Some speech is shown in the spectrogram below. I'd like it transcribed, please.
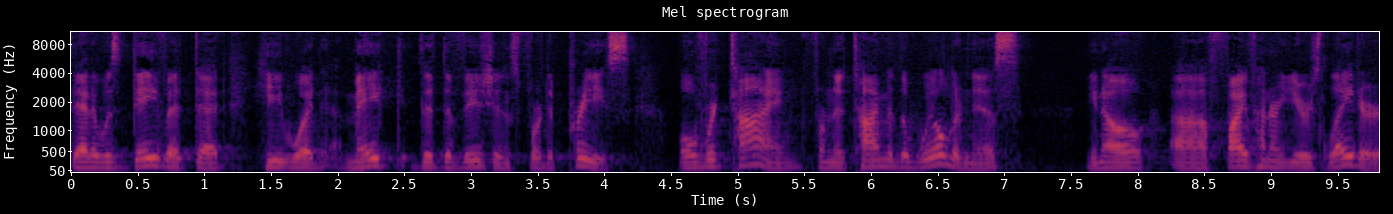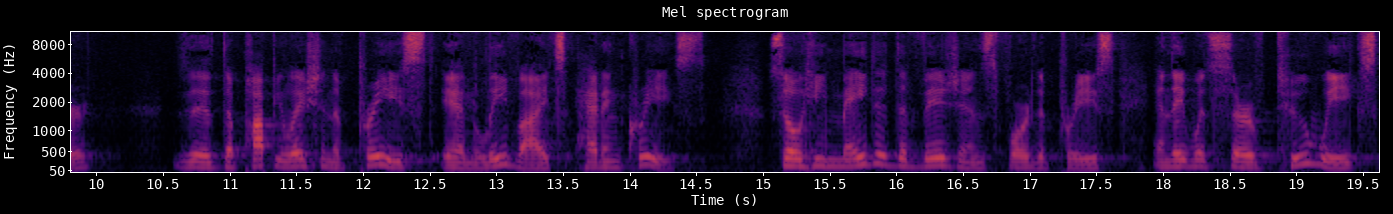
that it was David that he would make the divisions for the priests. Over time, from the time of the wilderness, you know, uh, 500 years later, the, the population of priests and Levites had increased. So he made the divisions for the priests, and they would serve two weeks,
